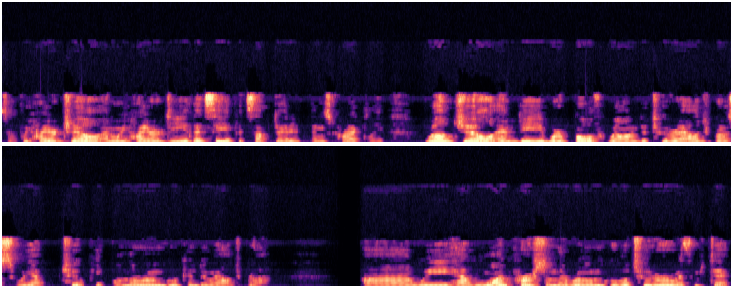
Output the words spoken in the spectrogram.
So if we hire Jill and we hire D, let's see if it's updated things correctly. Well, Jill and Dee were both willing to tutor algebra, so we have two people in the room who can do algebra. Uh, we have one person in the room who will tutor arithmetic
